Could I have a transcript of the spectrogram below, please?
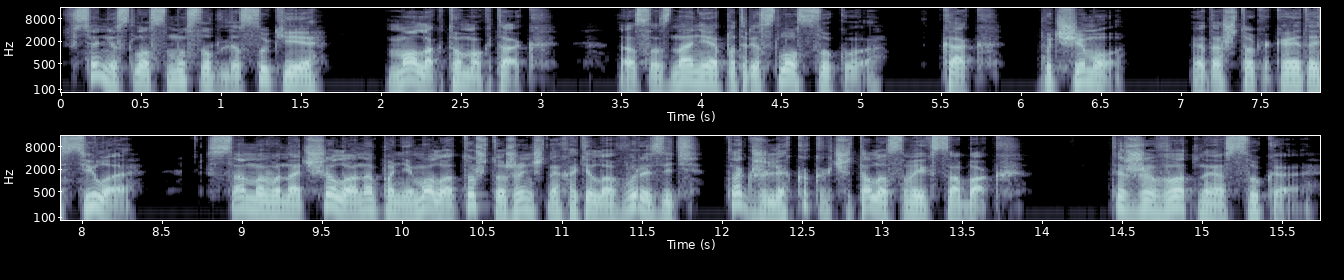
все несло смысл для суки. Мало кто мог так. Осознание потрясло суку. Как? Почему? Это что, какая-то сила? С самого начала она понимала то, что женщина хотела выразить, так же легко, как читала своих собак. «Ты животное, сука».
